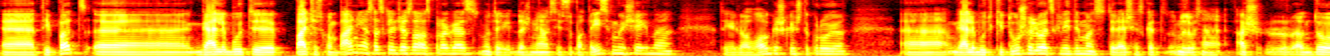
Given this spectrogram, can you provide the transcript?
E, taip pat e, gali būti pačios kompanijos atskleidžia savo spragas, nu, tai dažniausiai su pataisimu išeina, tai yra logiška iš tikrųjų. E, gali būti kitų šalių atskleidimas, tai reiškia, kad nu, ne, aš randu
